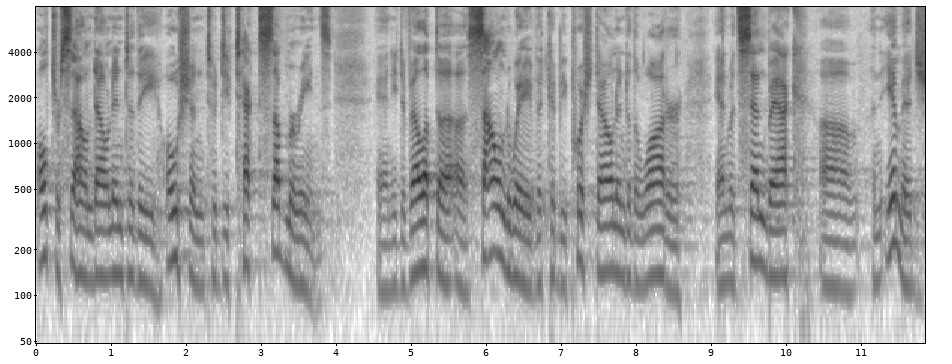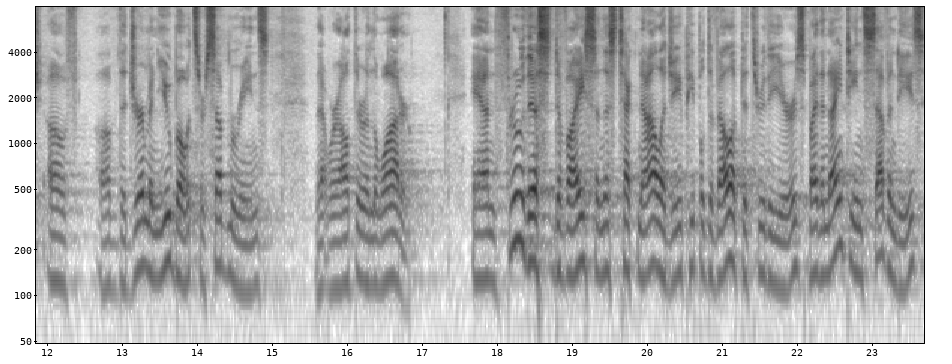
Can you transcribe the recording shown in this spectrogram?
ultrasound down into the ocean to detect submarines. And he developed a, a, sound wave that could be pushed down into the water and would send back um, an image of, of the German U boats or submarines that were out there in the water. And through this device and this technology, people developed it through the years. By the 1970s,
